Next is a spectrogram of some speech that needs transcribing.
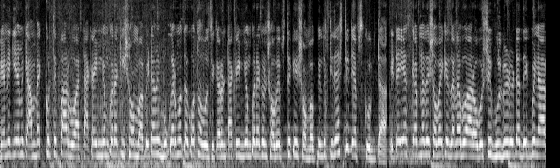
এখানে কি আমি কাম ব্যাক করতে পারব আর টাকা ইনকাম করা কি সম্ভব? এটা আমি বুকার মতো কথা বলছি, কারণ টাকা ইনকাম করা এখন সব অ্যাপস থেকেই সম্ভব। কিন্তু ট্রাস্টেড অ্যাপস কোনটা? এটাই আজকে আপনাদের সবাইকে জানাব আর অবশ্যই ফুল ভিডিওটা দেখবেন আর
